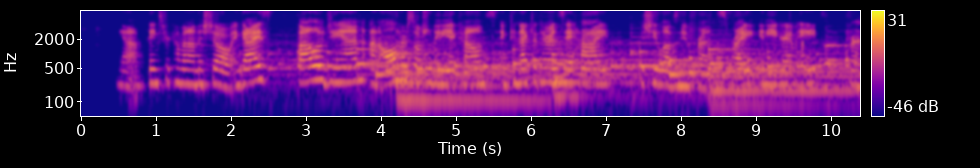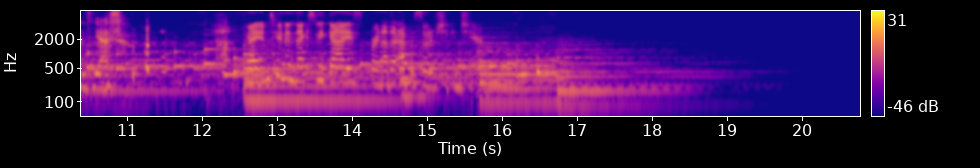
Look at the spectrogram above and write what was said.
Yeah. Thanks for coming on the show. And guys, follow Jan on all her social media accounts and connect with her and say hi because she loves new friends, right? Enneagram 8? Friends, yes. right. And tune in next week, guys, for another episode of She Can Share.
